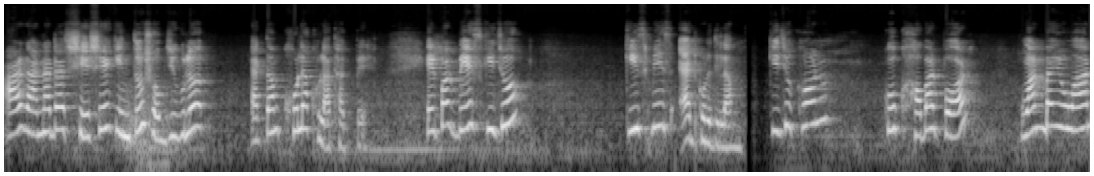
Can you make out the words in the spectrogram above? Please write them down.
আর রান্নাটার শেষে কিন্তু সবজিগুলো একদম খোলা খোলা থাকবে। এরপর বেশ কিছু কিশমিশ অ্যাড করে দিলাম। কিছুক্ষণ কুক হবার পর ওয়ান বাই ওয়ান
